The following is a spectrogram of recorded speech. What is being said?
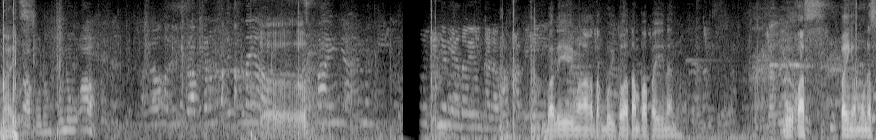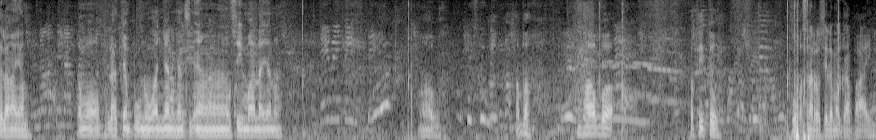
Sabi yan. Nice. Kaya daw yung dala mo, sabi Bali mga katakbo ito at ang papainan. Bukas, pahinga muna sila ngayon. Mo, lahat yung punuan yan. Yan si, ang sima na yan. Oh. Wow. Haba. Haba. Pati ito. Bukas na raw sila magkapain.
